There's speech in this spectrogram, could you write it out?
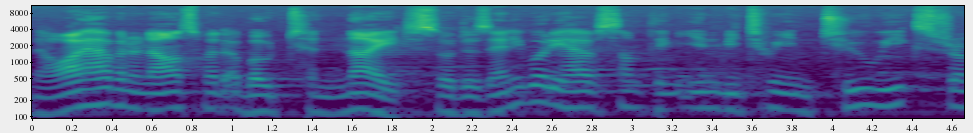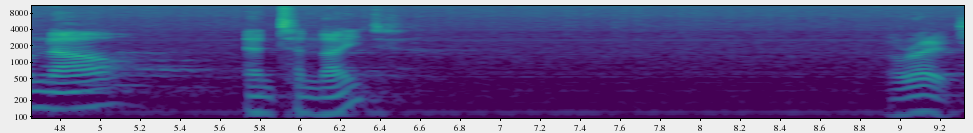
Now, I have an announcement about tonight. So, does anybody have something in between two weeks from now and tonight? All right.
